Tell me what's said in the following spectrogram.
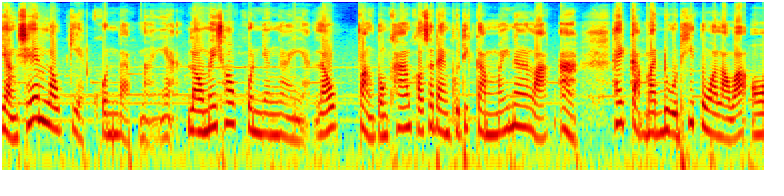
อย่างเช่นเราเกลียดคนแบบไหนอะ่ะเราไม่ชอบคนยังไงอะ่ะแล้วฝั่งตรงข้ามเขาแสดงพฤติกรรมไม่น่ารักอะให้กลับมาดูที่ตัวเราว่าอ๋อ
